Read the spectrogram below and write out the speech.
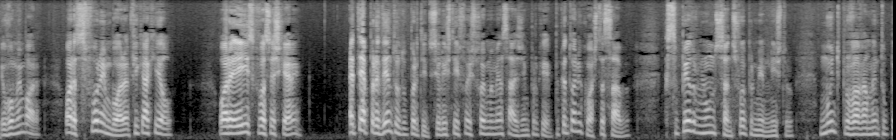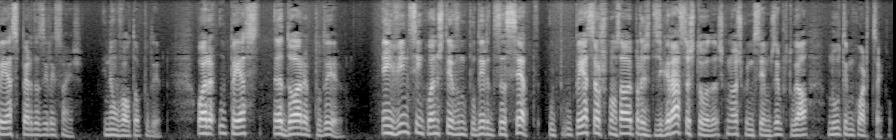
eu vou-me embora. Ora, se for embora, fica aquele. Ora, é isso que vocês querem? Até para dentro do Partido Socialista, isto foi uma mensagem. Porquê? Porque António Costa sabe que se Pedro Nuno Santos for Primeiro-Ministro, muito provavelmente o PS perde as eleições e não volta ao poder. Ora, o PS adora poder. Em 25 anos teve um poder 17. O PS é o responsável pelas desgraças todas que nós conhecemos em Portugal no último quarto século.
